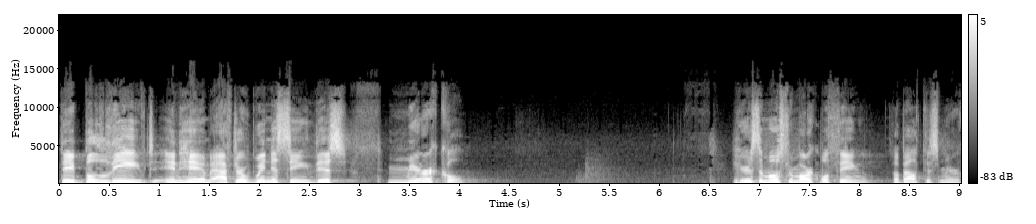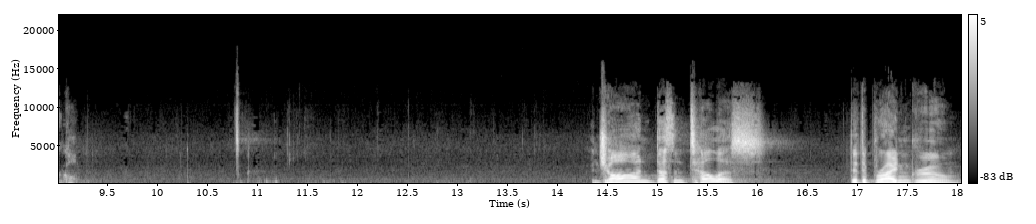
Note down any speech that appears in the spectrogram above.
they believed in him after witnessing this miracle. Here's the most remarkable thing about this miracle John doesn't tell us that the bride and groom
